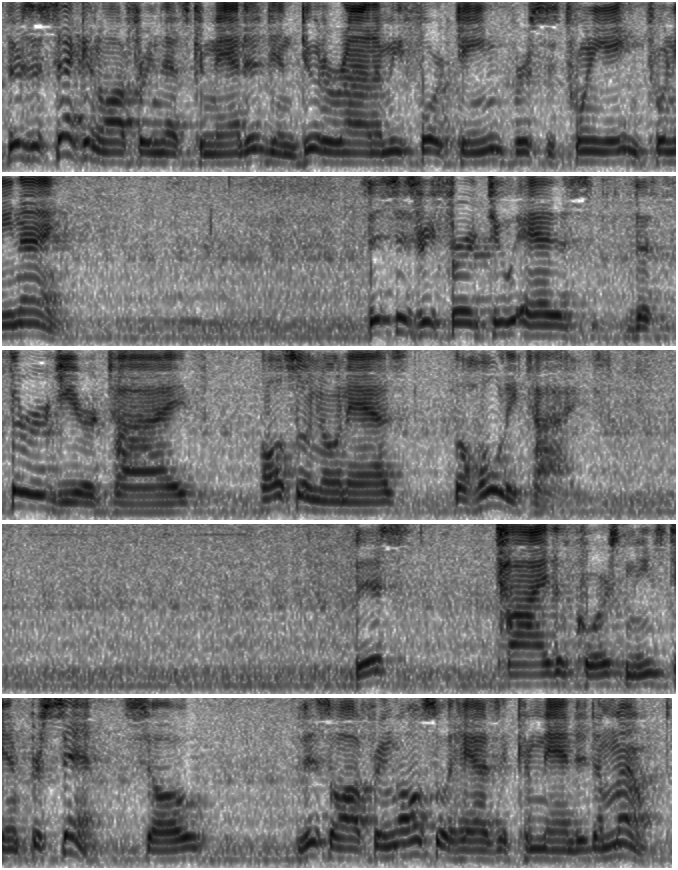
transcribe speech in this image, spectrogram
There's a second offering that's commanded in Deuteronomy 14, verses 28 and 29. This is referred to as the third year tithe, also known as the holy tithe. This tithe, of course, means 10%. So this offering also has a commanded amount.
